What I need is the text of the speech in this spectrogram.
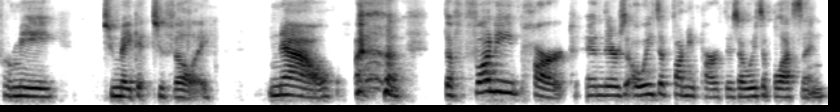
for me to make it to Philly. Now, the funny part, and there's always a funny part, there's always a blessing.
